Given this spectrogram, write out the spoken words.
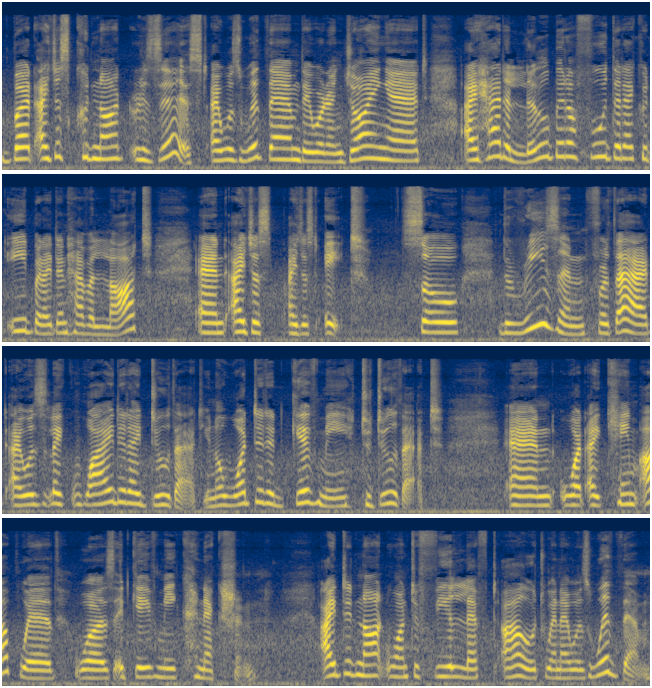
But I just could not resist. I was with them they were enjoying it. I had a little bit of food that I could eat but I didn't have a lot and I just I just ate. So the reason for that I was like why did I do that? You know what did it give me to do that? And what I came up with was it gave me connection I did not want to feel left out when I was with them.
